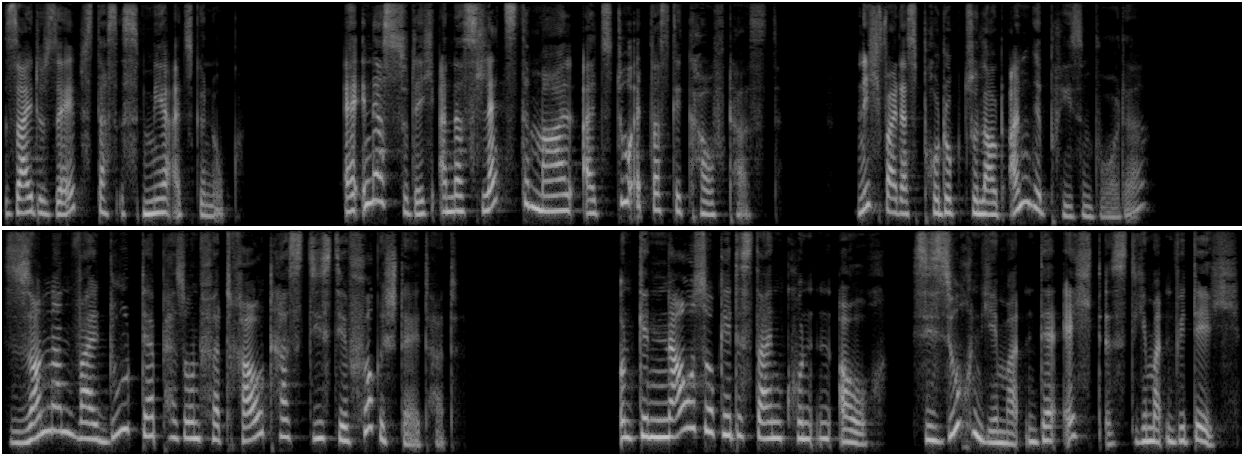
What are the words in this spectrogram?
sei du selbst, das ist mehr als genug. Erinnerst du dich an das letzte Mal, als du etwas gekauft hast? Nicht, weil das Produkt so laut angepriesen wurde, sondern weil du der Person vertraut hast, die es dir vorgestellt hat. Und genauso geht es deinen Kunden auch. Sie suchen jemanden, der echt ist, jemanden wie dich.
